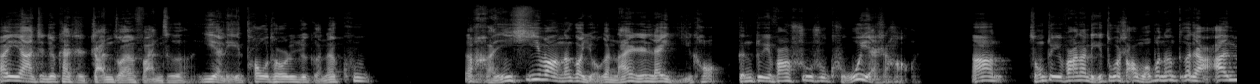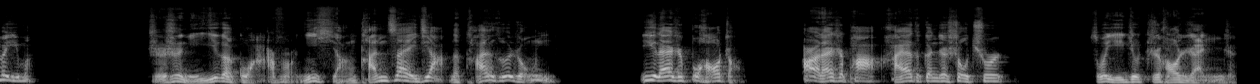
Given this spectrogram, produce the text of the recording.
哎呀，这就开始辗转反侧，夜里偷偷的就搁那哭，那很希望能够有个男人来依靠，跟对方诉诉苦也是好的啊。从对方那里多少我不能得点安慰吗？只是你一个寡妇，你想谈再嫁，那谈何容易？一来是不好找，二来是怕孩子跟着受屈儿，所以就只好忍着。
